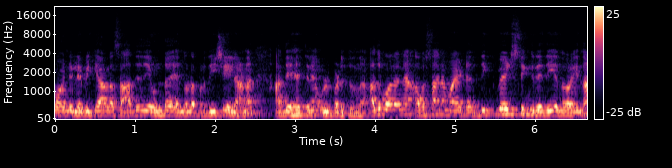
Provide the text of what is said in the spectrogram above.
പോയിന്റ് ലഭിക്കാനുള്ള സാധ്യതയുണ്ട് എന്നുള്ള പ്രതീക്ഷയിലാണ് അദ്ദേഹത്തിനെ ഉൾപ്പെടുത്തുന്നത്. അതുപോലെ തന്നെ അവസാനമായിട്ട് ദിഗ്വേജ് സിംഗ് രതി എന്ന് പറയുന്ന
